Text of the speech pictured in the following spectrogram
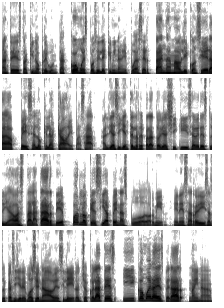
Ante esto Aquino pregunta cómo es posible que Minami pueda ser tan amable y considerada pese a lo que le acaba de pasar. Al día siguiente en la preparatoria Shiki dice haber estudiado hasta la tarde, por lo que sí apenas pudo dormir. En esa revisa su casillero emocionado a ver si le dieron chocolates y como era de esperar, no hay nada.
